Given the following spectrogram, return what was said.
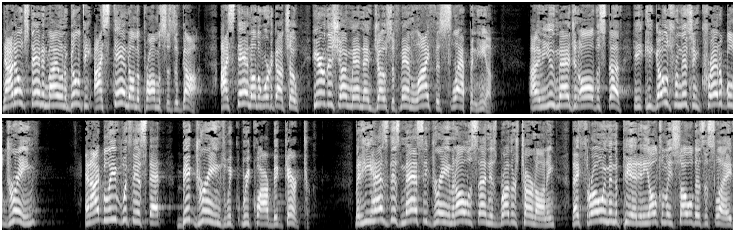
Now I don't stand in my own ability. I stand on the promises of God. I stand on the word of God. So here this young man named Joseph, man, life is slapping him. I mean, you imagine all the stuff. He, he goes from this incredible dream, and I believe with this that big dreams require big character. But he has this massive dream, and all of a sudden his brothers turn on him. They throw him in the pit, and he ultimately sold as a slave.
